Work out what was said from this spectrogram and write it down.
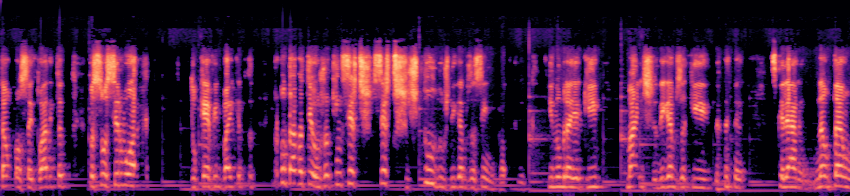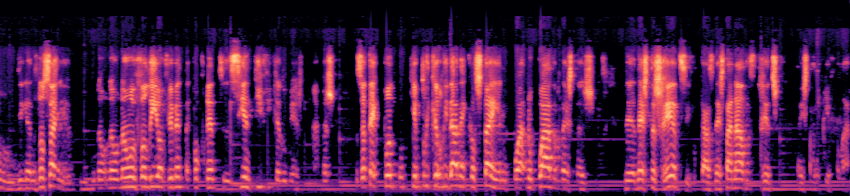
tão conceituado, e portanto passou a ser o oráculo do Kevin Bacon. Perguntava-te Joaquim, se estes, se estes estudos, digamos assim, que enumerei aqui, mais, digamos aqui, se calhar não tão, digamos, não sei, não, não, não avalio, obviamente, a componente científica do mesmo, é? mas, mas, até que ponto, que aplicabilidade é que eles têm no, no quadro destas, destas redes, e no caso desta análise de redes que estamos aqui a falar.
